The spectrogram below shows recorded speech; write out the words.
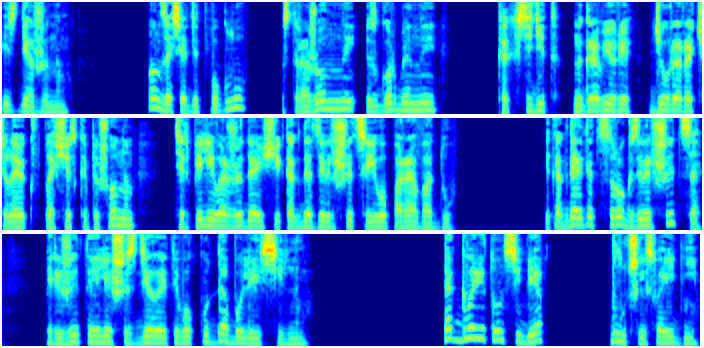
и сдержанным. Он засядет в углу, настороженный и сгорбленный, как сидит на гравюре Дюрера человек в плаще с капюшоном, терпеливо ожидающий, когда завершится его пора в аду. И когда этот срок завершится, пережитое лишь сделает его куда более сильным. Так говорит он себе в лучшие свои дни.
